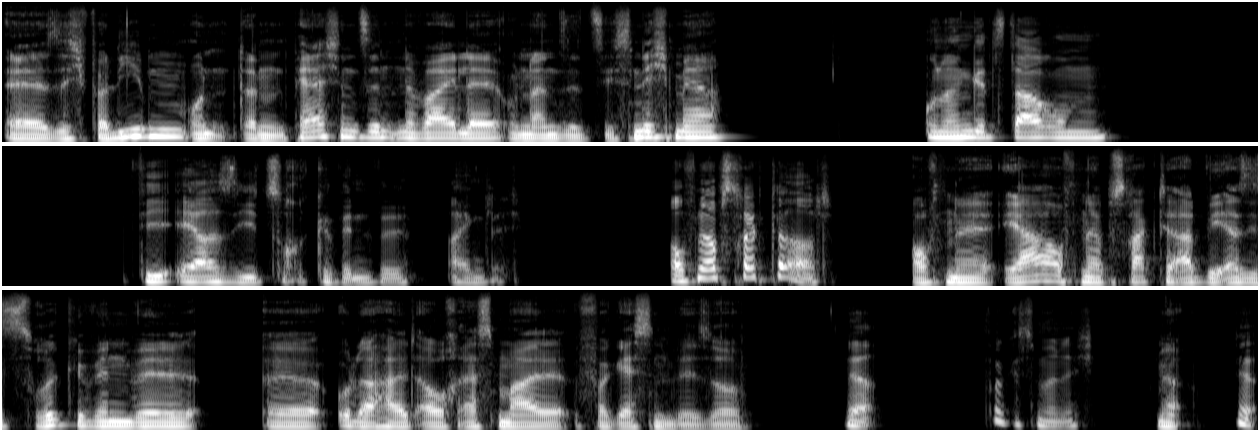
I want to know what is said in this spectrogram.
äh, sich verlieben und dann ein Pärchen sind eine Weile und dann sind sie es nicht mehr. Und dann geht's darum, wie er sie zurückgewinnen will, eigentlich. Auf eine abstrakte Art. Auf eine, ja, auf eine abstrakte Art, wie er sie zurückgewinnen will, äh, oder halt auch erstmal vergessen will. So. Vergessen wir nicht. Ja. Ja.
